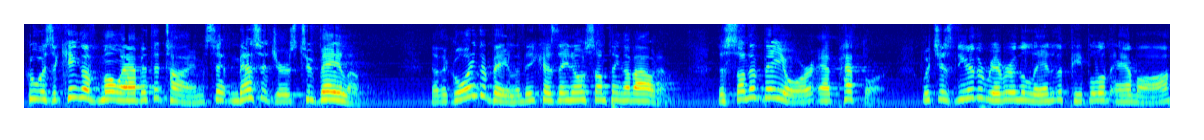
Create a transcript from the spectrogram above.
who was the king of Moab at the time, sent messengers to Balaam. Now they're going to Balaam because they know something about him. The son of Beor at Pethor, which is near the river in the land of the people of Amaw,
